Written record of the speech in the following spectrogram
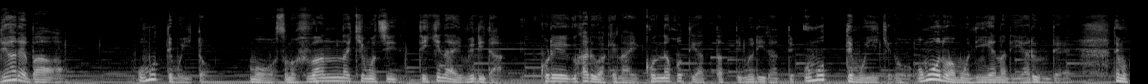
であれば思ってもいいと。もうその不安な気持ちできない無理だ。これ受かるわけない。こんなことやったって無理だって。思ってもいいけど思うのはもう人間なんでやるんで。でも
